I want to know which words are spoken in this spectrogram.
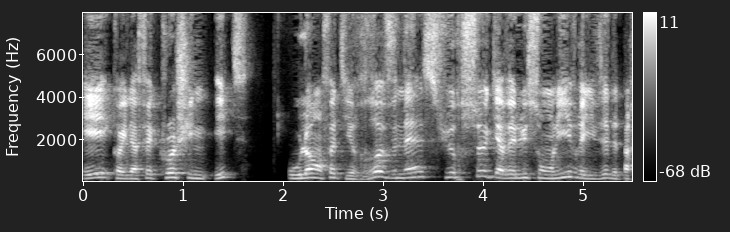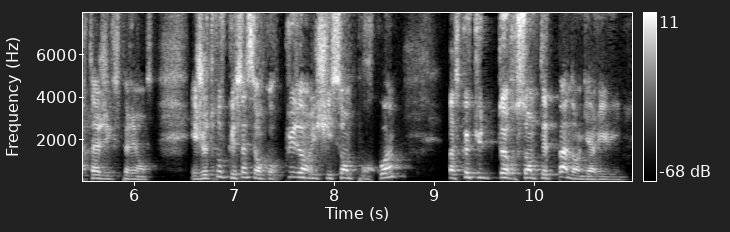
Et quand il a fait Crushing It, où là, en fait, il revenait sur ceux qui avaient lu son livre et il faisait des partages d'expériences. Et je trouve que ça, c'est encore plus enrichissant. Pourquoi? Parce que tu ne te ressens peut-être pas dans Gary Vee.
